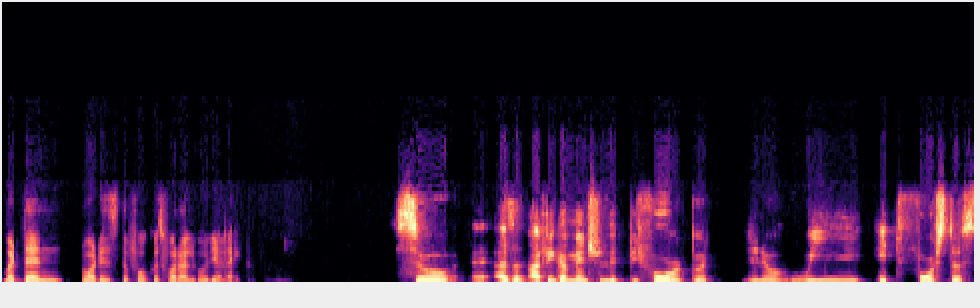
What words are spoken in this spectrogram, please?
But then what is the focus for algolia like? So uh, as i think i mentioned it before but you know we it forced us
